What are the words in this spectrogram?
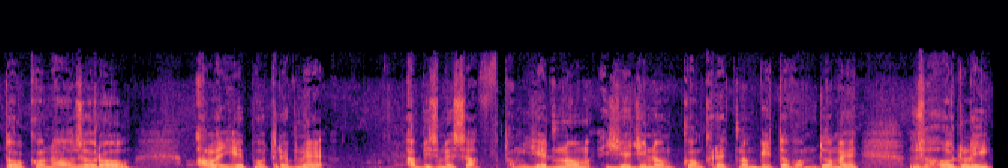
toľko názorov, ale je potrebné, aby sme sa v tom jednom jedinom konkrétnom bytovom dome zhodli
